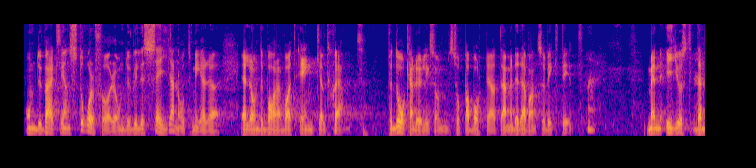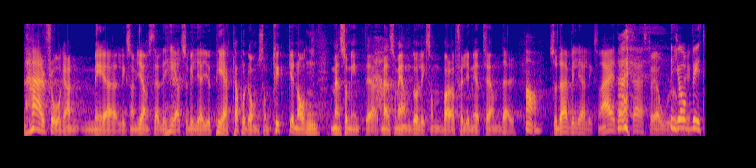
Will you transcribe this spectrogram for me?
om du verkligen står för det, om du ville säga något mer eller om det bara var ett enkelt skämt. För då kan du liksom sopa bort det, att Nej, men det där var inte så viktigt. Nej. Men i just den här frågan med liksom jämställdhet så vill jag ju peka på de som tycker något mm. men, som inte, men som ändå liksom bara följer med trender. Ja. Så där vill jag liksom, nej, där, där står jag orolig. Jobbigt.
